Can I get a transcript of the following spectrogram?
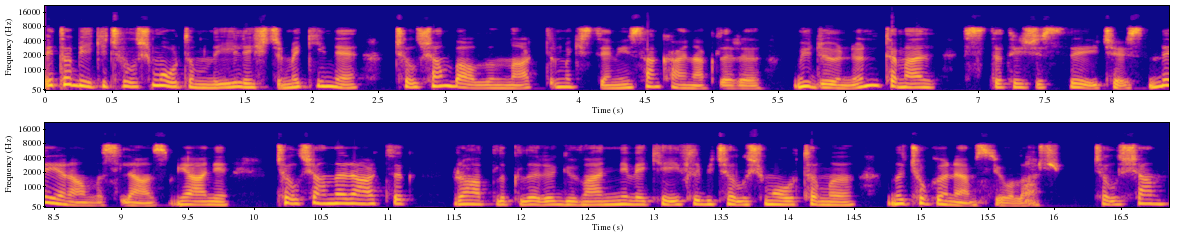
Ve tabii ki çalışma ortamını iyileştirmek yine çalışan bağlılığını arttırmak isteyen insan kaynakları müdürünün temel stratejisi içerisinde yer alması lazım. Yani çalışanlar artık rahatlıkları, güvenli ve keyifli bir çalışma ortamını çok önemsiyorlar. Çalışan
